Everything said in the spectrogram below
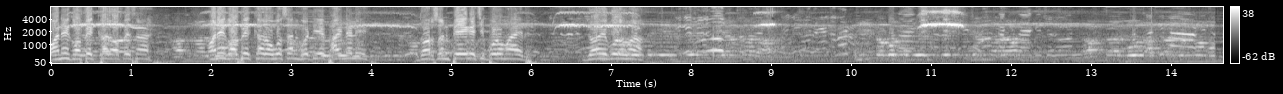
অনেক অপেক্ষার অপেক্ষা অনেক অপেক্ষার অবসান ঘটিয়ে ফাইনালি দর্শন পেয়ে গেছি বড় মায়ের। জয় বড় মা। 小心啊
